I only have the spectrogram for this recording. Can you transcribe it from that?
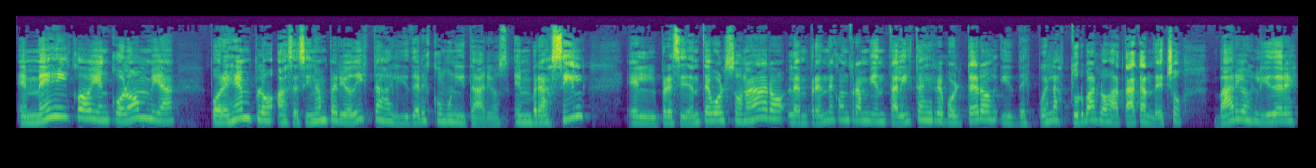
En México y en Colombia, por ejemplo, asesinan periodistas a líderes comunitarios. En Brasil el presidente Bolsonaro la emprende contra ambientalistas y reporteros y después las turbas los atacan. De hecho, varios líderes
